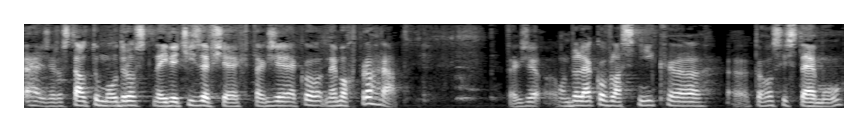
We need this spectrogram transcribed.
eh, že dostal tu moudrost největší ze všech, takže jako nemohl prohrát. Takže on byl jako vlastník eh, toho systému,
